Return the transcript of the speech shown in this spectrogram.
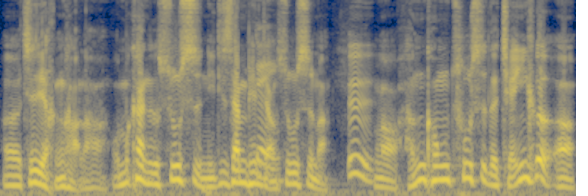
呃，其实也很好了哈。我们看这个苏轼，你第三篇讲苏轼嘛，嗯，哦，横空出世的前一刻啊，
